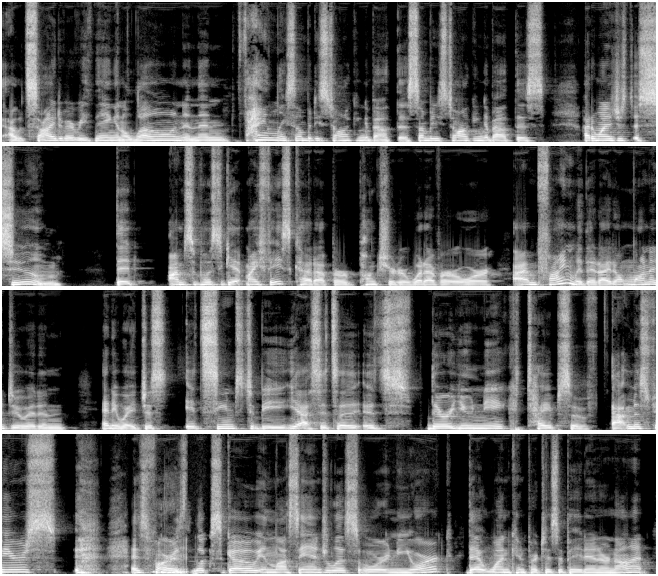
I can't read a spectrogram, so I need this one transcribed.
outside of everything and alone. And then finally, somebody's talking about this. Somebody's talking about this. I don't want to just assume that I'm supposed to get my face cut up or punctured or whatever, or I'm fine with it. I don't want to do it. And anyway, just it seems to be, yes, it's a, it's, there are unique types of atmospheres as far as mm-hmm. looks go in Los Angeles or New York that one can participate in or not.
